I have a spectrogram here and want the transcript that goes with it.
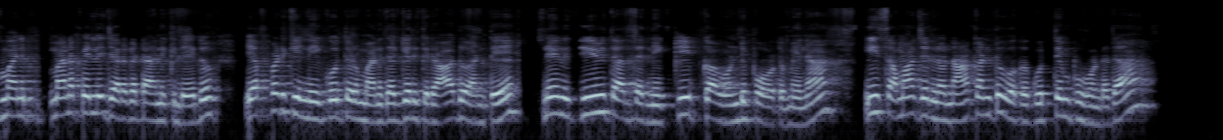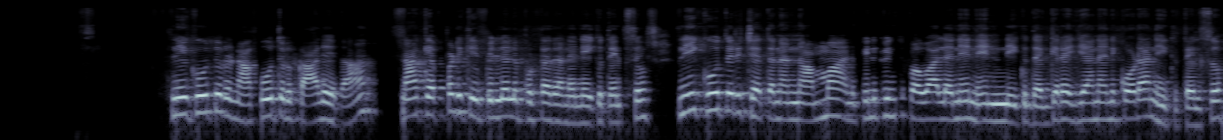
మన మన పెళ్ళి జరగటానికి లేదు. ఎప్పటికీ నీ కూతురు మన దగ్గరికి రాదు అంటే నేను జీవితాంతాన్ని కీప్గా ఉండిపోవటమేనా? ఈ సమాజంలో నాకంటూ ఒక గుర్తింపు ఉండదా? నీ కూతురు నా కూతురు కాలేదా? నాకెప్పటికీ పిల్లలు పుట్టరని నీకు తెలుసు. నీ కూతురి చేత నన్ను అమ్మ అని పిలిపించుకోవాలనే నేను నీకు దగ్గరయ్యానని కూడా నీకు తెలుసు.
